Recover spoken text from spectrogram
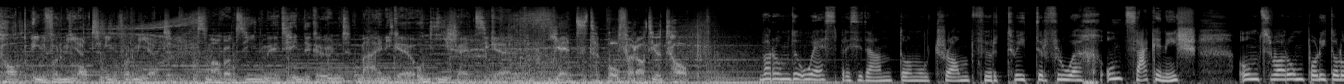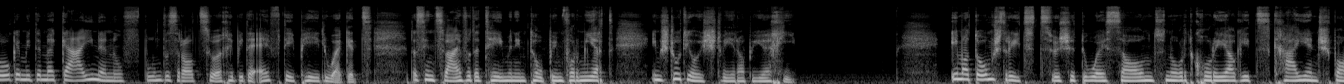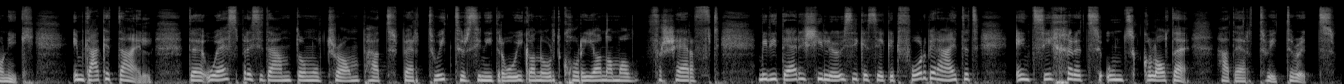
Top informiert. informiert. Das Magazin mit Hintergrund, Meinungen und Einschätzungen. Jetzt auf Radio Top. Warum der US-Präsident Donald Trump für Twitter Fluch und Sagen ist und warum Politologen mit einem Geinen auf Bundesratssuche bei der FDP schauen. Das sind zwei von den Themen im Top informiert. Im Studio ist Vera Büchi. Im Atomstreit zwischen den USA und Nordkorea gibt es keine Entspannung. Im Gegenteil, der US-Präsident Donald Trump hat per Twitter seine Drohung an Nordkorea nochmal verschärft. Militärische Lösungen sind vorbereitet, entsichert und geladen, hat er twittert.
